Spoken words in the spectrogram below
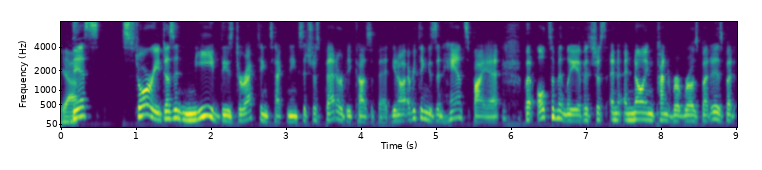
Yeah. this story doesn't need these directing techniques. It's just better because of it. You know everything is enhanced by it but ultimately if it's just and, and knowing kind of what rosebud is but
